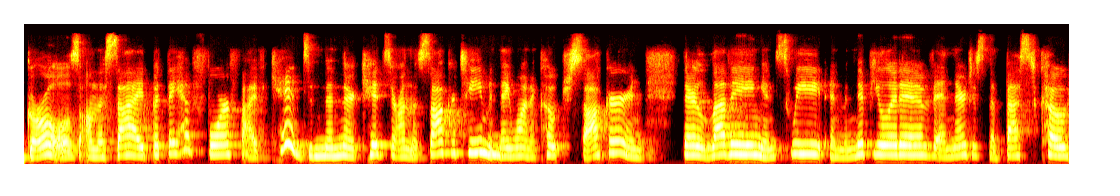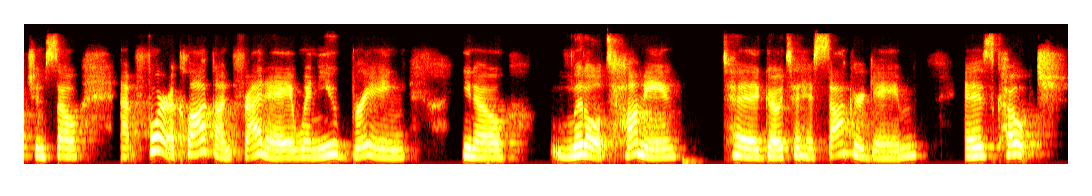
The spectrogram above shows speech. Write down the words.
girls on the side, but they have four or five kids. And then their kids are on the soccer team and they want to coach soccer and they're loving and sweet and manipulative and they're just the best coach. And so at four o'clock on Friday, when you bring, you know, little Tommy to go to his soccer game, his coach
